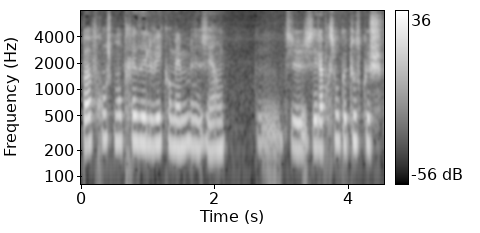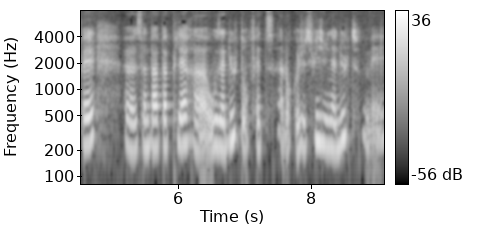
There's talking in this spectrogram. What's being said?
pas franchement très élevée quand même. J'ai j'ai l'impression que tout ce que je fais, euh, ça ne va pas plaire aux adultes en fait, alors que je suis une adulte, mais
